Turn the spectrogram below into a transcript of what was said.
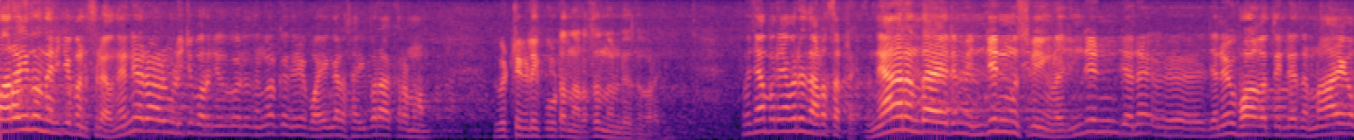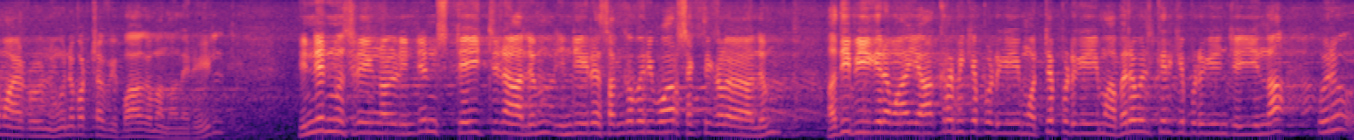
പറയുന്നതെന്ന് എനിക്ക് മനസ്സിലാവുന്നു. എന്നെ ഒരാൾ വിളിച്ചു പറഞ്ഞതുപോലെ നിങ്ങൾക്കെതിരെ ഭയങ്കര സൈബർ ആക്രമണം വെട്ടുകിളിക്കൂട്ടം നടത്തുന്നുണ്ട് എന്ന് പറഞ്ഞു. അപ്പോൾ ഞാൻ പറഞ്ഞു അവർ നടത്തട്ടെ. ഞാൻ എന്തായാലും ഇന്ത്യൻ മുസ്ലിങ്ങൾ ഇന്ത്യൻ ജന ജനവിഭാഗത്തിന്റെ നിർണായകമായിട്ടുള്ള ന്യൂനപക്ഷ വിഭാഗം എന്ന നിലയിൽ ഇന്ത്യൻ മുസ്ലിങ്ങൾ ഇന്ത്യൻ സ്റ്റേറ്റിനാലും ഇന്ത്യയിലെ സംഘപരിവാർ ശക്തികളാലും അതിഭീകരമായി ആക്രമിക്കപ്പെടുകയും ഒറ്റപ്പെടുകയും അപരവൽക്കരിക്കപ്പെടുകയും ചെയ്യുന്ന ഒരു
